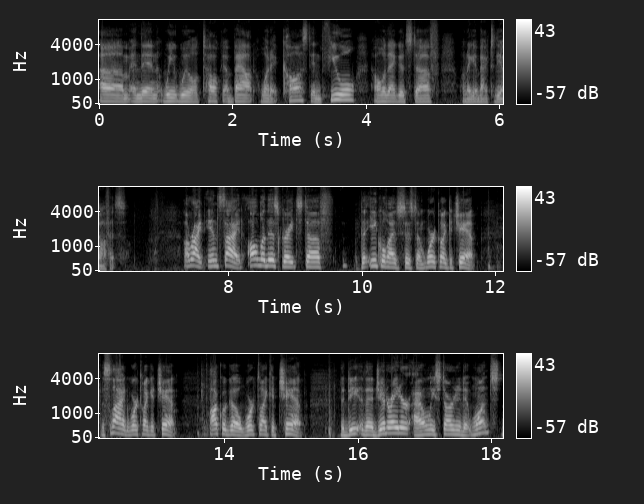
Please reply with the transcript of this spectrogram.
Um, and then we will talk about what it cost in fuel, all of that good stuff when I get back to the office. All right, inside all of this great stuff, the equalizer system worked like a champ. The slide worked like a champ. AquaGo worked like a champ. The, the generator, I only started it once.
